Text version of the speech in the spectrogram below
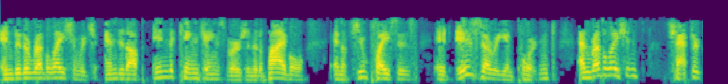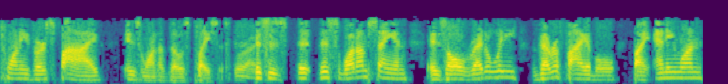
into the Revelation, which ended up in the King James Version of the Bible. In a few places, it is very important, and Revelation chapter 20, verse 5 is one of those places. Right. This is this what I'm saying is all readily verifiable by anyone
